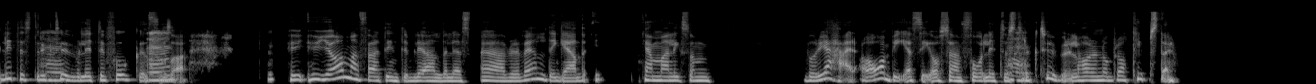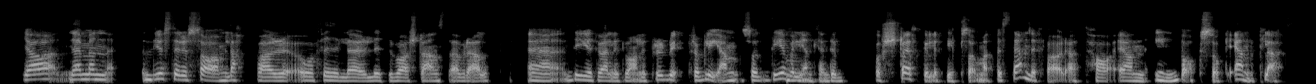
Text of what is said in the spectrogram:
lite struktur, mm. lite fokus mm. och så. Hur, hur gör man för att inte bli alldeles överväldigad? Kan man liksom börja här, A, B, C och sen få lite mm. struktur? Eller har du några bra tips där? Ja, nej men just det du sa om lappar och filer lite varstans överallt. Eh, det är ett väldigt vanligt problem. Så det är väl mm. egentligen det första jag skulle tipsa om att bestäm dig för att ha en inbox och en plats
